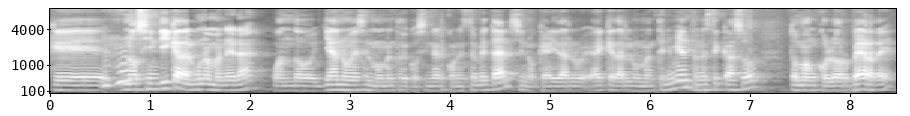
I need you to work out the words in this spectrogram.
que nos indica de alguna manera cuando ya no es el momento de cocinar con este metal, sino que hay, darle, hay que darle un mantenimiento. En este caso, toma un color verde,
